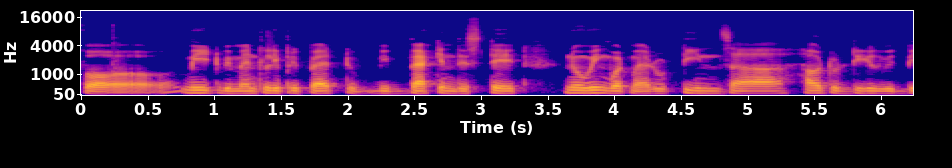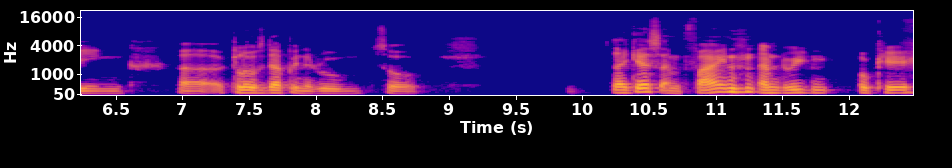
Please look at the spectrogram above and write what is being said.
for me to be mentally prepared to be back in this state, knowing what my routines are, how to deal with being uh, closed up in a room. So I guess I'm fine. I'm doing okay.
